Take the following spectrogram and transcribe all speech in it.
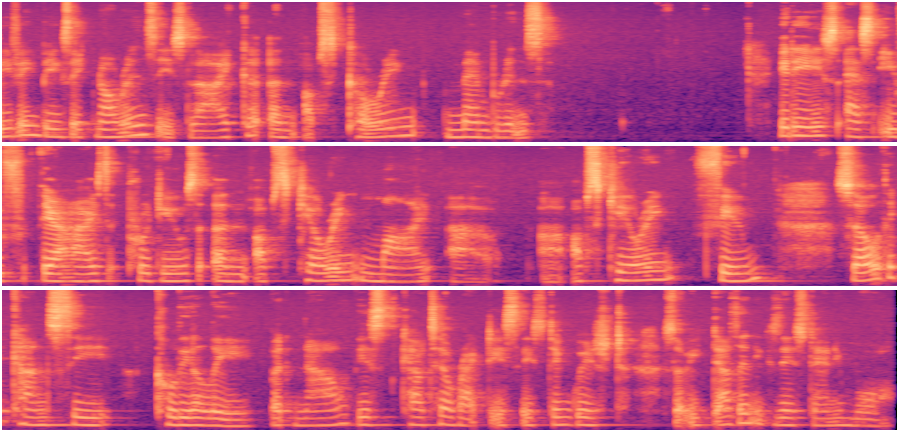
Living beings' ignorance is like an obscuring membrane. It is as if their eyes produce an obscuring mind, uh, uh, obscuring film, so they can't see clearly, but now this cataract is extinguished, so it doesn't exist anymore,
